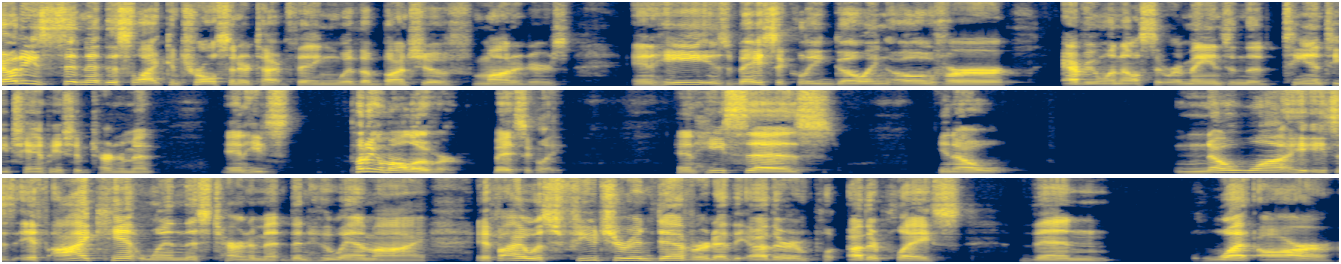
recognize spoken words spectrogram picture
Cody's sitting at this like control center type thing with a bunch of monitors, and he is basically going over everyone else that remains in the TNT Championship tournament, and he's putting them all over basically. And he says, you know, no one. He, he says, if I can't win this tournament, then who am I? If I was future endeavored at the other other place, then what are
